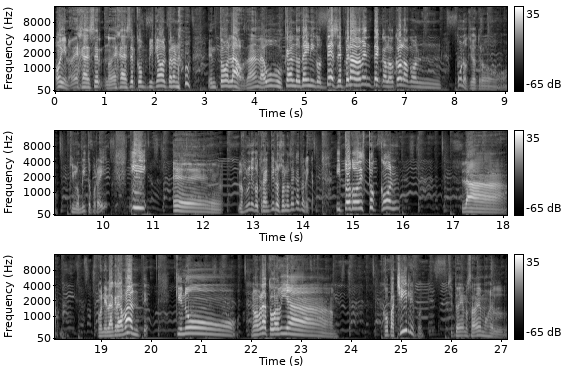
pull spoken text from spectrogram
Oye, no deja de ser, no deja de ser complicado el panorama en todos lados. ¿eh? La U buscando técnicos desesperadamente, Colo Colo con uno que otro quilombito por ahí. Y eh, los únicos tranquilos son los de Católica. Y todo esto con la con el agravante que no no habrá todavía Copa Chile, pues. Si todavía no sabemos el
